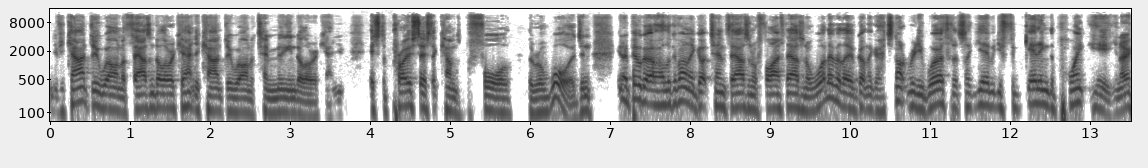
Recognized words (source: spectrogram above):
if you can't do well on a thousand dollar account, you can't do well on a ten million dollar account. You, it's the process that comes before the rewards. And you know, people go, "Oh, look, I've only got ten thousand or five thousand or whatever they've got." And they go, "It's not really worth it." It's like, yeah, but you're forgetting the point here. You know,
